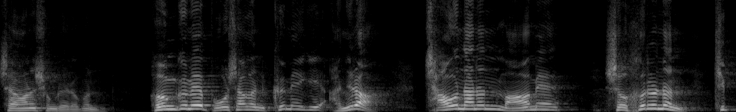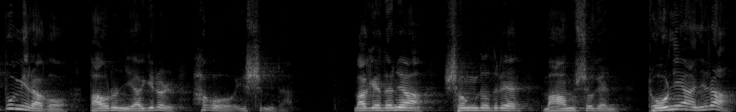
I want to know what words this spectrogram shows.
사랑하는 성도 여러분, 헌금의 보상은 금액이 아니라 자원하는 마음에서 흐르는 기쁨이라고 바울은 이야기를 하고 있습니다. 마게도냐 성도들의 마음속엔 돈이 아니라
